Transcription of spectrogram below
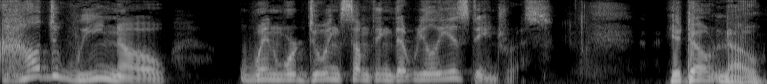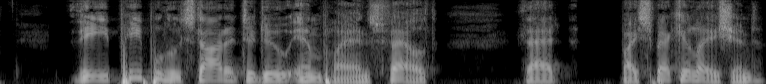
How do we know when we're doing something that really is dangerous? You don't know. The people who started to do implants felt that by speculation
